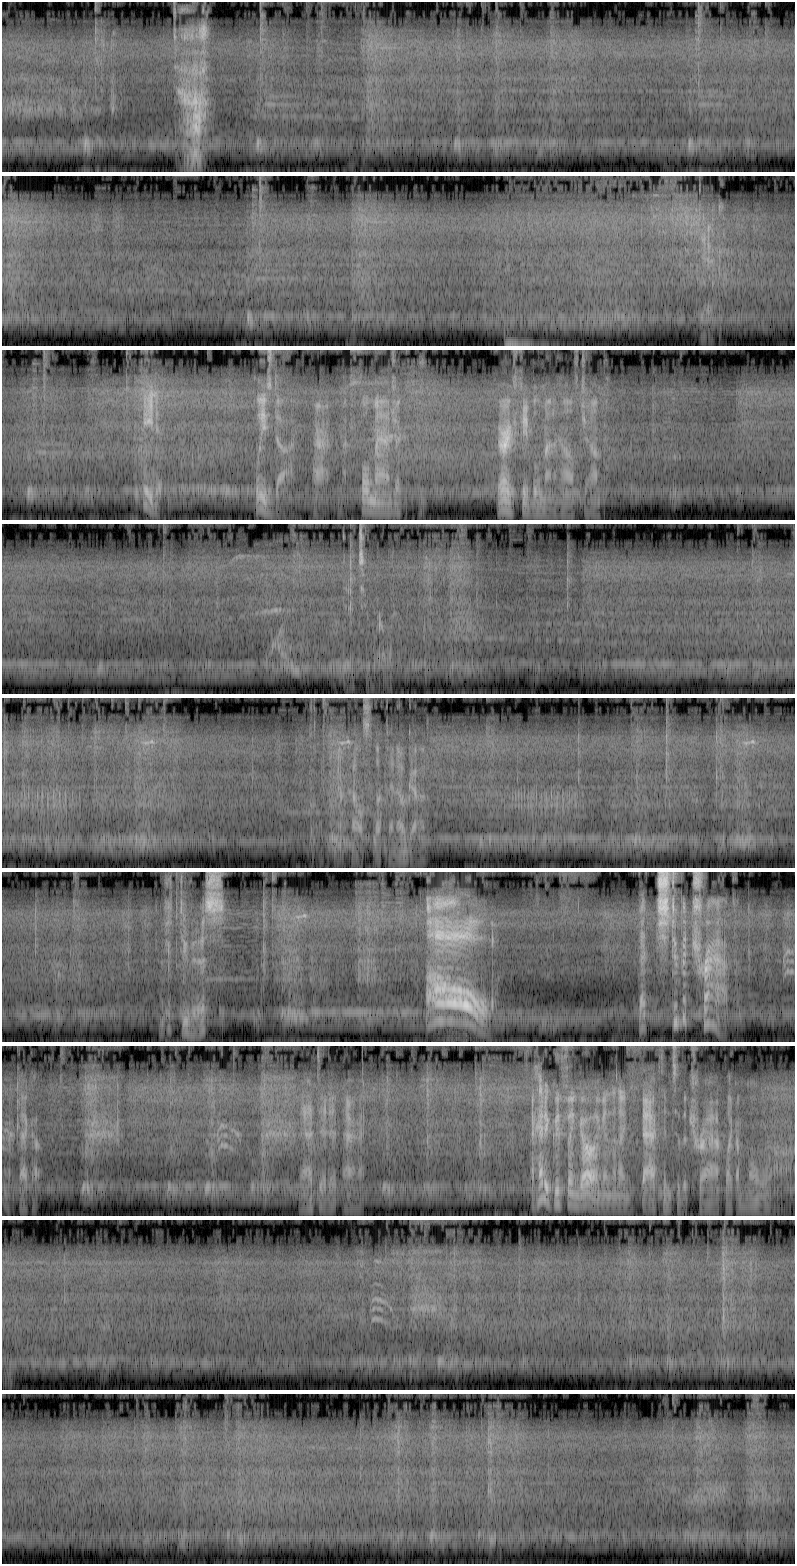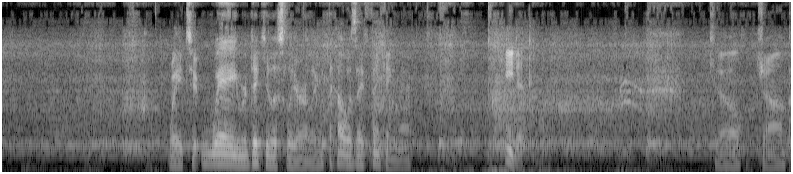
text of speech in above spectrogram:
Ah. Dick. Eat it. Please die. Alright, I'm at full magic. Very feeble amount of health jump. God. Can I just do this? Oh! That stupid trap. Alright, back up. That did it. Alright. I had a good thing going, and then I backed into the trap like a moron. Way too, way ridiculously early. What the hell was I thinking there? Eat it. Kill, jump,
